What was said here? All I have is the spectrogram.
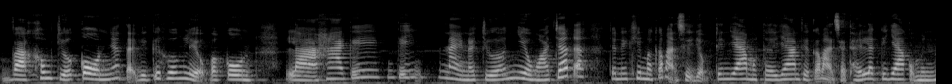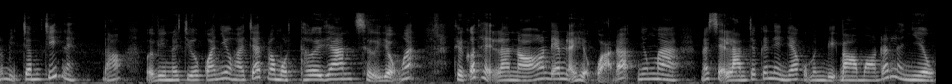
và không chứa cồn nha, tại vì cái hương liệu và cồn là hai cái cái này nó chứa nhiều hóa chất á, cho nên khi mà các bạn sử dụng trên da một thời gian thì các bạn sẽ thấy là cái da của mình nó bị châm chít này đó bởi vì nó chứa quá nhiều hóa chất và một thời gian sử dụng á thì có thể là nó đem lại hiệu quả đó nhưng mà nó sẽ làm cho cái nền da của mình bị bào mòn rất là nhiều.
